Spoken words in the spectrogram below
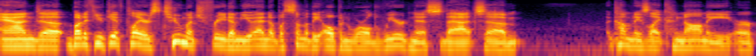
And uh, but if you give players too much freedom, you end up with some of the open world weirdness that um, companies like Konami or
